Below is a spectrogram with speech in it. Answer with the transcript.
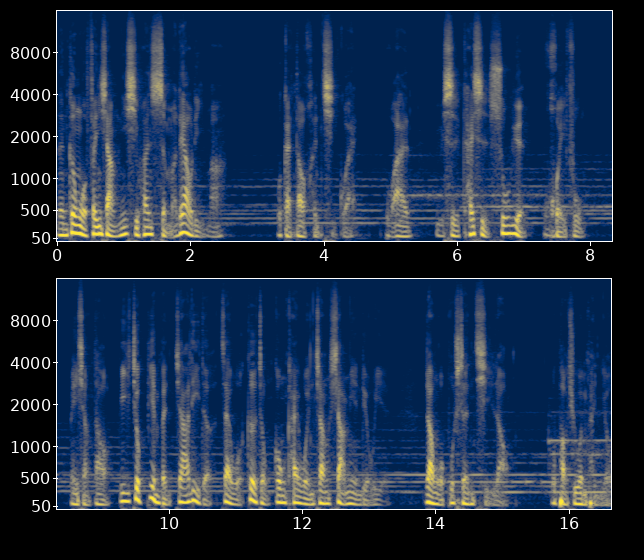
能跟我分享你喜欢什么料理吗？我感到很奇怪、不安，于是开始疏远不回复。没想到 B 就变本加厉的在我各种公开文章下面留言，让我不胜其扰。我跑去问朋友，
